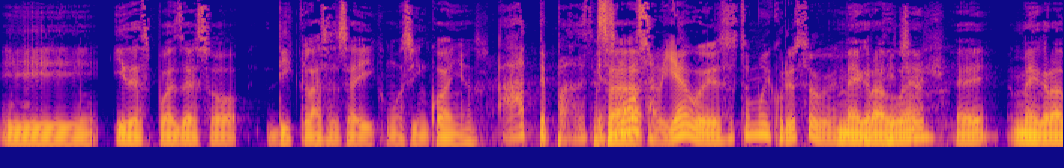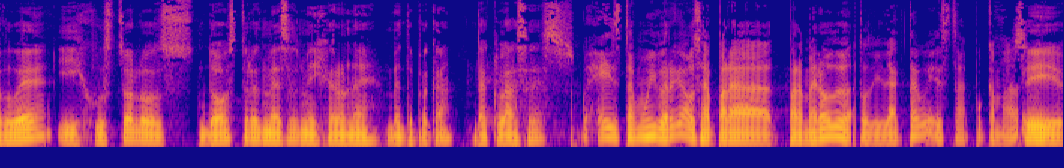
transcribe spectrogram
y, y después de eso di clases ahí como cinco años. Ah, te pasaste. O Eso no lo sabía, güey. Eso está muy curioso, güey. Me gradué, eh, me gradué y justo a los dos, tres meses me dijeron, eh, vente para acá, da clases. Güey, está muy verga. O sea, para, para mero autodidacta, güey, está poca madre. Sí,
